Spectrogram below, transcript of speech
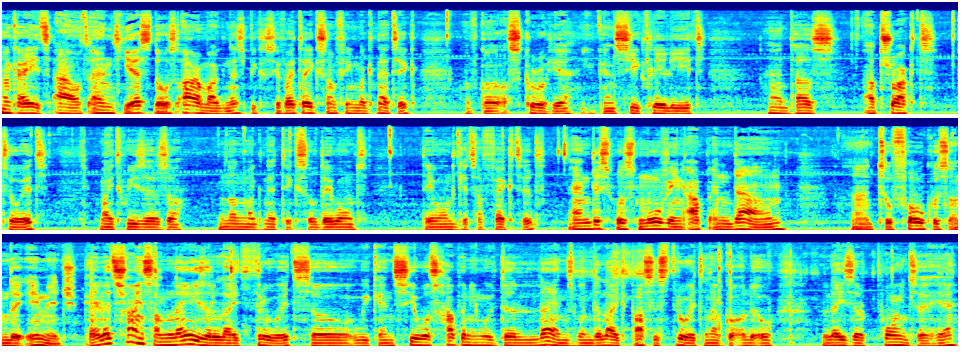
okay it's out. And yes those are magnets because if I take something magnetic I've got a screw here. You can see clearly it uh, does attract to it. My tweezers are non-magnetic so they won't they won't get affected. And this was moving up and down uh, to focus on the image. Okay, let's shine some laser light through it so we can see what's happening with the lens when the light passes through it. And I've got a little laser pointer here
